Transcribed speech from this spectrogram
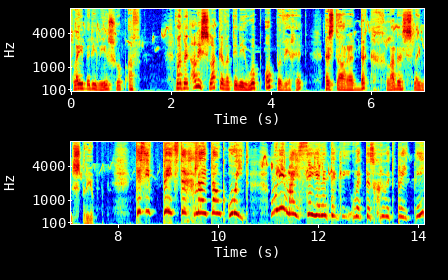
gly by die muursoop af. Want met al die slakke wat in die hoop op beweeg het, is daar 'n dik gladde slijmstreep. Dis die beste glyplank ooit. Moenie my sê julle dink nie ook dis groot pret nie.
